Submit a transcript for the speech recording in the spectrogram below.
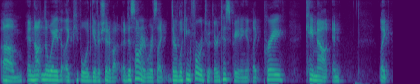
um, and not in the way that like people would give a shit about a Dishonored, where it's like they're looking forward to it, they're anticipating it. Like Prey came out and like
